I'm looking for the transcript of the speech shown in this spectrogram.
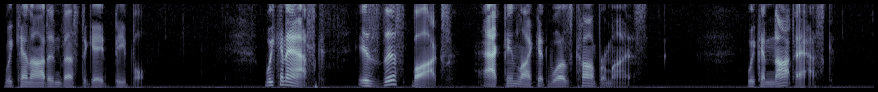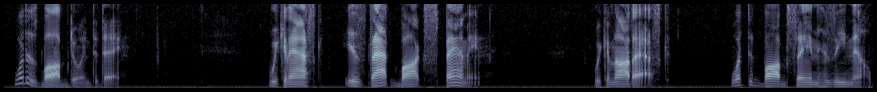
we cannot investigate people. We can ask, is this box acting like it was compromised? We cannot ask, what is Bob doing today? We can ask, is that box spamming? We cannot ask, what did Bob say in his email?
